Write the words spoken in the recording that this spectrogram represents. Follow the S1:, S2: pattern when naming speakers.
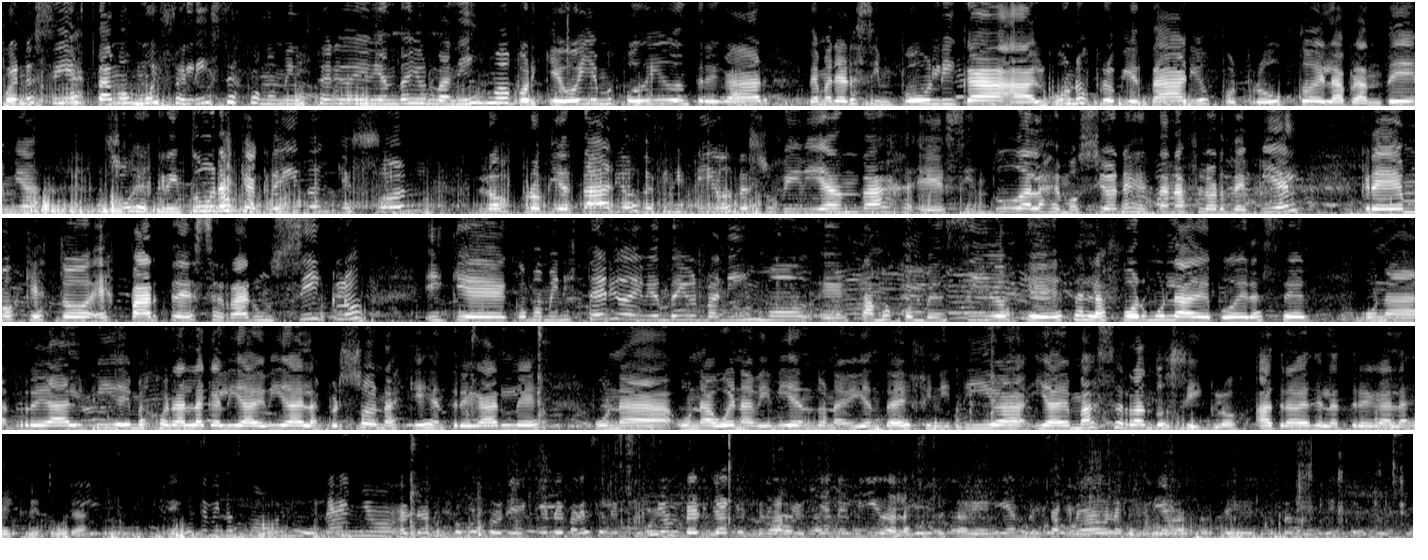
S1: Bueno, sí, estamos muy felices como Ministerio de Vivienda y Urbanismo porque hoy hemos podido entregar de manera simbólica a algunos propietarios por producto de la pandemia sus escrituras que acreditan que son los propietarios definitivos de sus viviendas. Eh, sin duda las emociones están a flor de piel. Creemos que esto es parte de cerrar un ciclo y que como Ministerio de Vivienda y Urbanismo eh, estamos convencidos que esta es la fórmula de poder hacer una real vida y mejorar la calidad de vida de las personas, que es entregarles una, una buena vivienda, una vivienda definitiva y además cerrando ciclos a través de la entrega de las escrituras.
S2: Eh, o menos un año un poco sobre qué le parece la institución, ver ya que este barrio tiene vida, la gente está viviendo y se ha creado una comunidad bastante importante.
